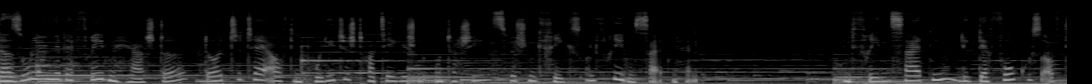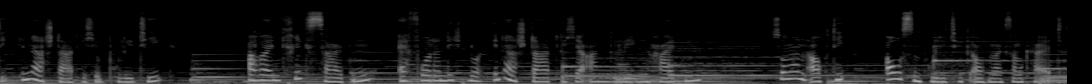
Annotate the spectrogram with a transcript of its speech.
Da so lange der Frieden herrschte, deutete er auf den politisch-strategischen Unterschied zwischen Kriegs- und Friedenszeiten hin. In Friedenszeiten liegt der Fokus auf die innerstaatliche Politik, aber in Kriegszeiten erfordern nicht nur innerstaatliche Angelegenheiten, sondern auch die Außenpolitik Aufmerksamkeit.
